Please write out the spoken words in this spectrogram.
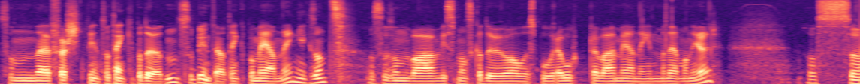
sånn, jeg først begynte å tenke på døden, så begynte jeg å tenke på mening. ikke sant? Altså sånn, hva, Hvis man skal dø og alle spor er borte, hva er meningen med det man gjør? Og så,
